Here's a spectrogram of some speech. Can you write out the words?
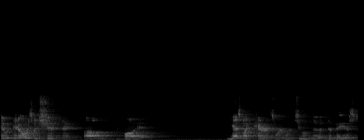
it, it always was shifting, um, but yes, my parents were, were two of the, the biggest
